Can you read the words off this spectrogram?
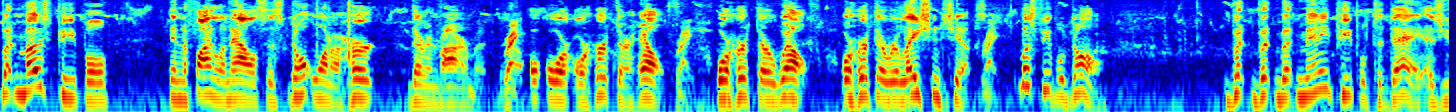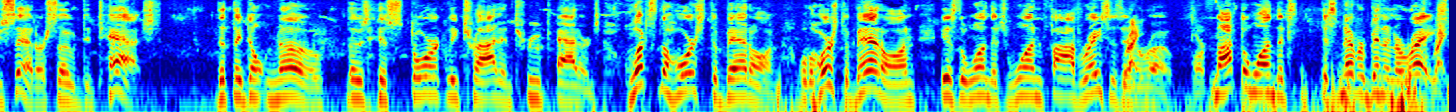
but most people, in the final analysis, don't want to hurt their environment, Right. Or, or or hurt their health, Right. or hurt their wealth, or hurt their relationships. Right. Most people don't. But but but many people today, as you said, are so detached that they don't know those historically tried and true patterns. What's the horse to bet on? Well, the horse to bet on is the one that's won five races in Right. a row, not the one that's that's never been in a race. Right.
